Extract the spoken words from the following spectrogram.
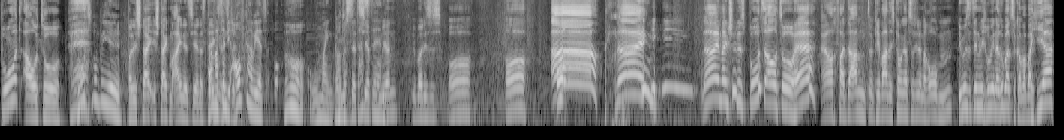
Bootauto. Hä? Bootsmobil. Ich steig, ich steig mal ein jetzt hier in das Ding. Aber was denn die Aufgabe jetzt? Oh, oh, oh mein Wir Gott, was müssen ist jetzt das hier denn? probieren, über dieses. Oh. Oh. Ah! Nein! Nein, mein schönes Bootsauto, hä? Ach, verdammt. Okay, warte, ich komme ganz kurz wieder nach oben. Wir müssen jetzt hier nämlich probieren, da rüber zu kommen. Aber hier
